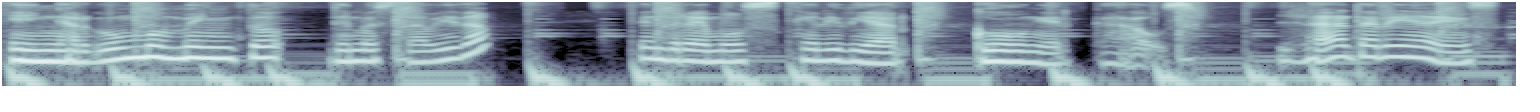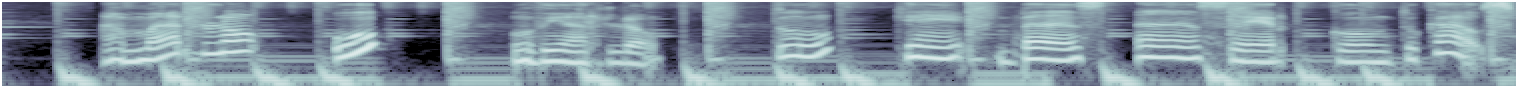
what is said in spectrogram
en algún momento de nuestra vida tendremos que lidiar con el caos. La tarea es amarlo u odiarlo. ¿Tú qué vas a hacer con tu caos?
